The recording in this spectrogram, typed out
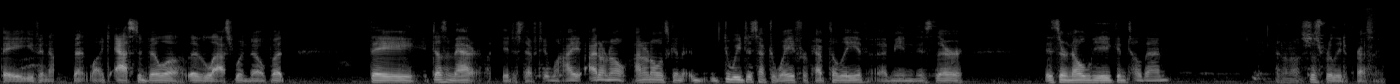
they even outspent like Aston Villa in the last window, but they it doesn't matter. Like they just have much. I, I don't know. I don't know what's gonna. Do we just have to wait for Pep to leave? I mean, is there is there no league until then? I don't know. It's just really depressing.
